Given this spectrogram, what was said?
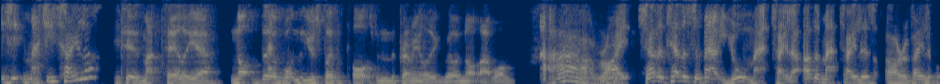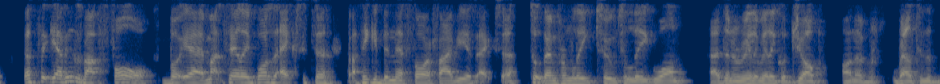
Is it Matty Taylor? It is Matt Taylor, yeah, not the one that used to play for Portsmouth in the Premier League though. Not that one. Ah, right. Tell, tell us about your Matt Taylor. Other Matt Taylors are available. I think yeah, I think it was about four. But yeah, Matt Taylor was at Exeter. I think he'd been there four or five years. at Exeter took them from League Two to League One. Uh, done a really really good job on a relatively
